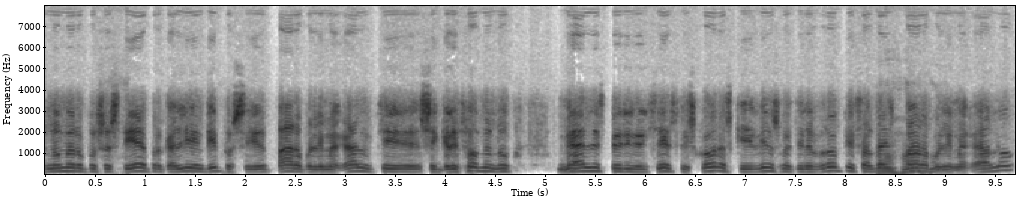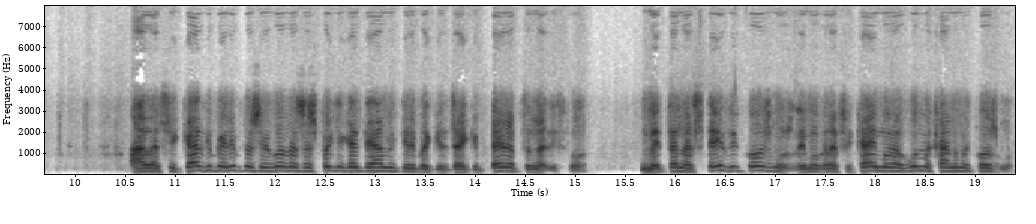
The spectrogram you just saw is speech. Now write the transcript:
νούμερο ποσοστιαία προκαλεί εντύπωση πάρα πολύ μεγάλο και συγκρινόμενο με άλλες περιοχές της χώρας και ιδίως με την Ευρώπη θα βαζει πάρα πολύ μεγάλο. Αλλά σε κάθε περίπτωση εγώ θα σας πω και κάτι άλλο κύριε Μπακετζάκη, πέρα από τον αριθμό. Μεταναστεύει κόσμος, δημογραφικά ημωραγούμε, χάνουμε κόσμο.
